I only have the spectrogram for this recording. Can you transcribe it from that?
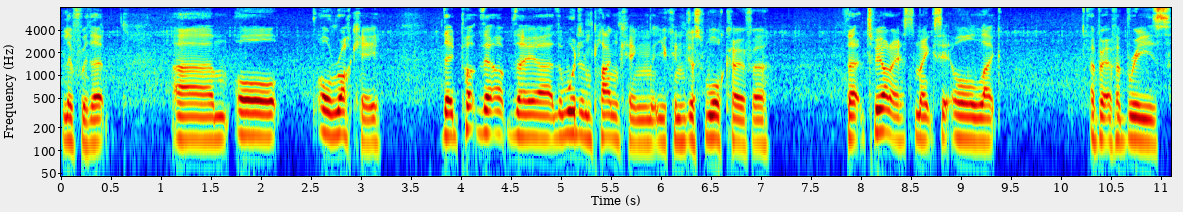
live with it, um, or or rocky. They'd put the, up the uh, the wooden planking that you can just walk over. That, to be honest, makes it all like a bit of a breeze.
